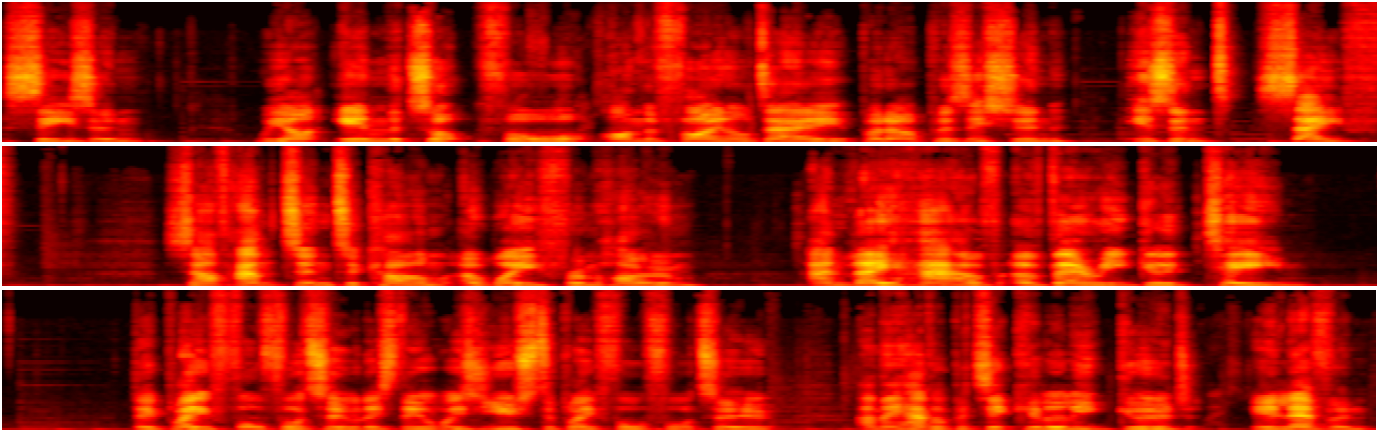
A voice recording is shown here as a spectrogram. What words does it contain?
season, we are in the top four on the final day, but our position isn't safe. Southampton to come away from home, and they have a very good team. They play 4-4-2, at least they always used to play 4-4-2, and they have a particularly good 11.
